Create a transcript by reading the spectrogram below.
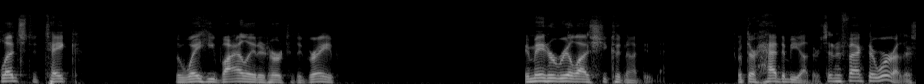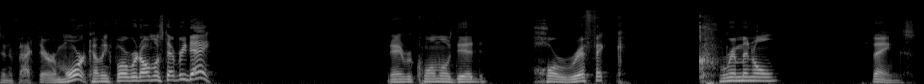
pledged to take the way he violated her to the grave, it made her realize she could not do that. But there had to be others. And in fact, there were others. And in fact, there are more coming forward almost every day. And Andrew Cuomo did horrific, criminal things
